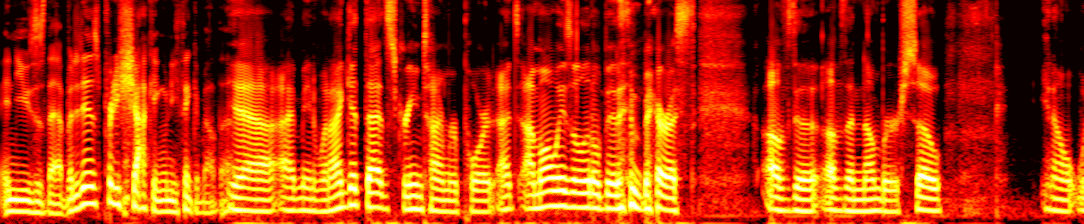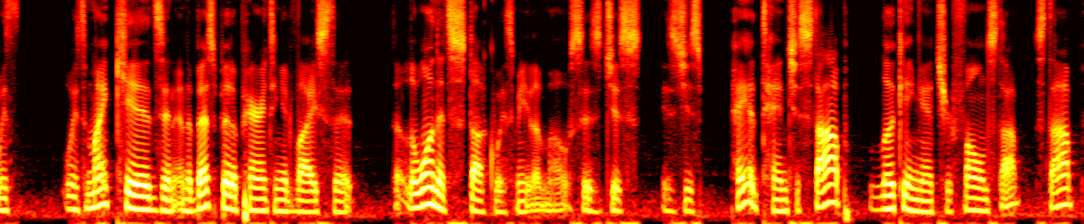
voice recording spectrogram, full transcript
and uses that. But it is pretty shocking when you think about that. Yeah, I mean, when I get that screen time report, I, I'm always a little bit embarrassed of the of the number. So, you know, with with my kids and, and the best bit of parenting advice that the, the one that stuck with me the most is just is just pay attention. Stop looking at your phone. Stop stop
